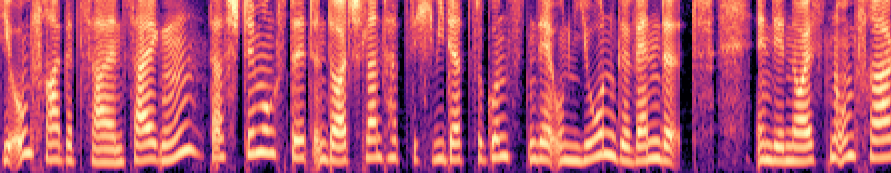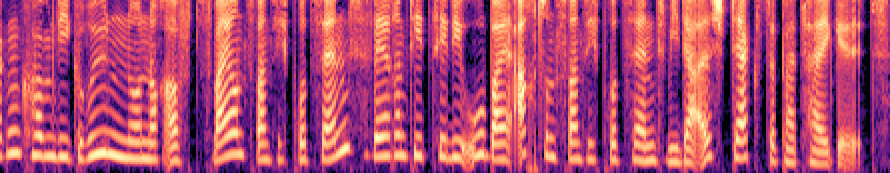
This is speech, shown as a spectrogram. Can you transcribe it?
Die Umfragezahlen zeigen, das Stimmungsbild in Deutschland hat sich wieder zugunsten der Union gewendet endet. In den neuesten Umfragen kommen die Grünen nur noch auf 22 Prozent, während die CDU bei 28 Prozent wieder als stärkste Partei gilt.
